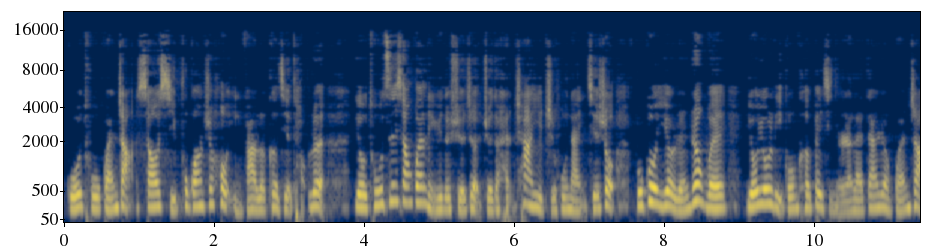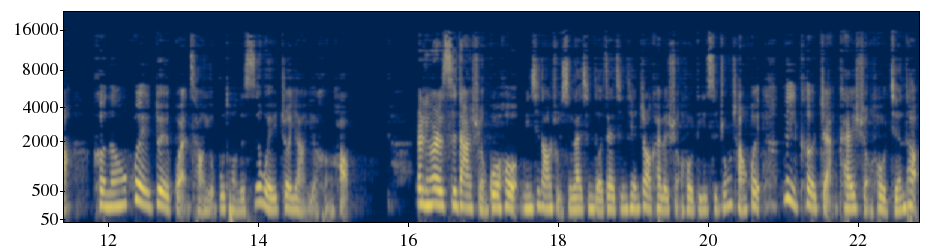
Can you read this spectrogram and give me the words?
国图馆长。消息曝光之后，引发了各界讨论。有图资相关领域的学者觉得很诧异，直呼难以接受。不过，也有人认为，由有理工科背景的人来担任馆长，可能会对馆藏有不同的思维，这样也很好。二零二四大选过后，民进党主席赖清德在今天召开了选后第一次中常会，立刻展开选后检讨。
